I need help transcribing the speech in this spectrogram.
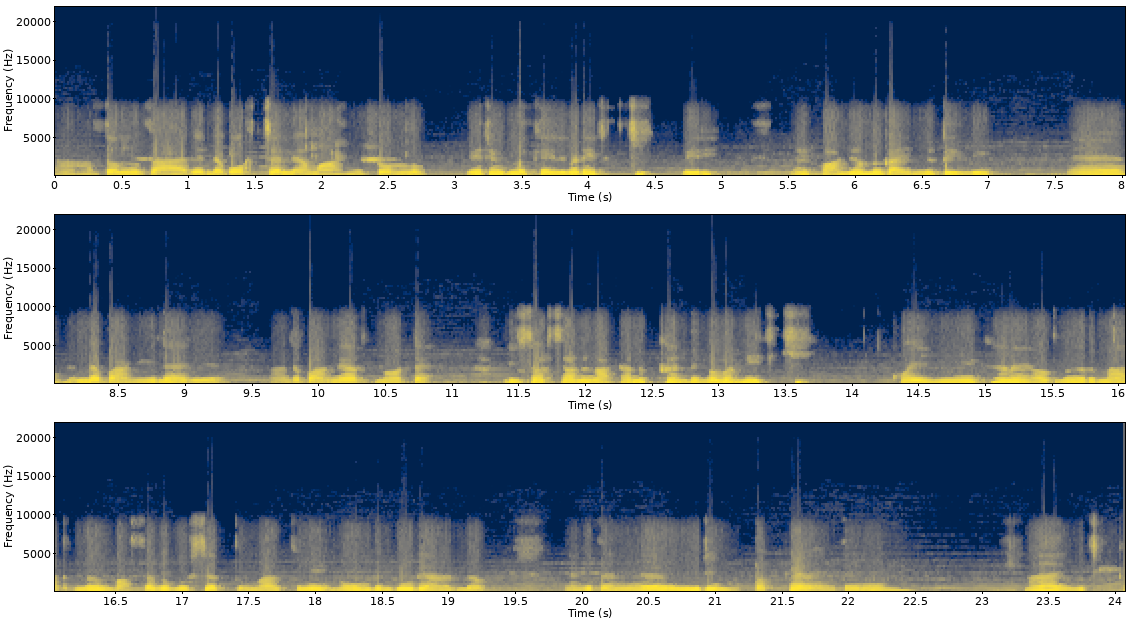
ആ അതൊന്നും സാരല്ല. കുറച്ചല്ലേ വാങ്ങിയിട്ടുള്ളൂ. വരി ഉള്ളിക്ക് ഇവിടെ ഇരിക്കി. വരി. പണി പണിയൊന്നും കഴിഞ്ഞിട്ടില്ലേ? ഏ നല്ല പണിയിലല്ലേ നല്ല പണി നടന്നോട്ടെ ഈ കാട്ടാനൊക്കെ ഉണ്ട് നിങ്ങൾ വന്ന് ഇരിക്കി. കൊയങ്ങിയേക്കണേ അവിടുന്ന് വരെ നടന്ന് ബസ്സൊക്കെ പിടിച്ച് എത്തുമ്പോഴേക്കിനെ നോമ്പും കൂടിയാണല്ലോ ഞങ്ങൾക്ക് തന്നെ ഊരി മുട്ടൊക്കെ വേദനയാണ്. ആ ഇരിക്ക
